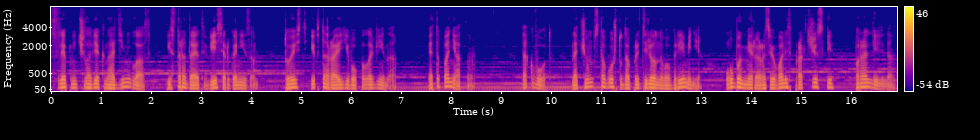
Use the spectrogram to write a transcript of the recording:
Слепнет человек на один глаз и страдает весь организм, то есть и вторая его половина. Это понятно. Так вот, начнем с того, что до определенного времени оба мира развивались практически параллельно,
